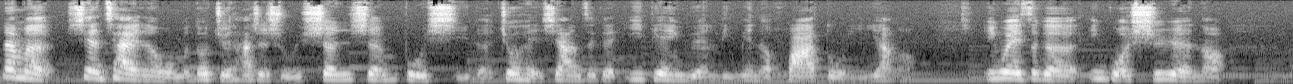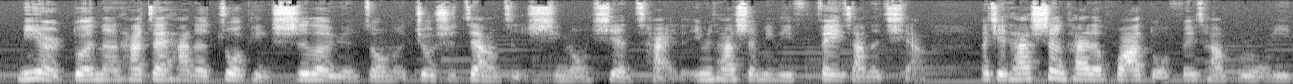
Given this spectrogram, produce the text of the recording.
那么苋菜呢，我们都觉得它是属于生生不息的，就很像这个伊甸园里面的花朵一样哦。因为这个英国诗人哦，米尔顿呢，他在他的作品《失乐园》中呢，就是这样子形容苋菜的，因为它生命力非常的强，而且它盛开的花朵非常不容易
